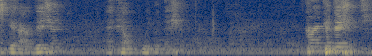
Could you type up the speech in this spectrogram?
us get our vision and help with the mission. Current conditions.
